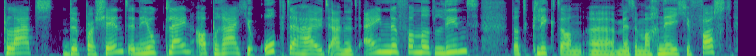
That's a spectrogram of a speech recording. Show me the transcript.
plaatst de patiënt een heel klein apparaatje op de huid aan het einde van dat lint. Dat klikt dan uh, met een magneetje vast.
